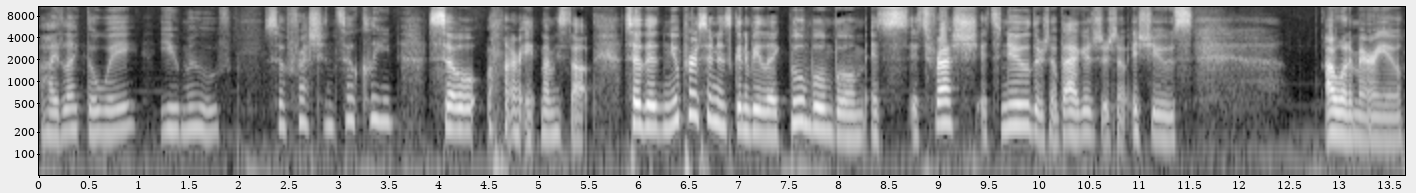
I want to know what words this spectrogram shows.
I like the way you move. So fresh and so clean. So, all right, let me stop. So the new person is going to be like boom, boom, boom. It's it's fresh. It's new. There's no baggage. There's no issues. I want to marry you.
